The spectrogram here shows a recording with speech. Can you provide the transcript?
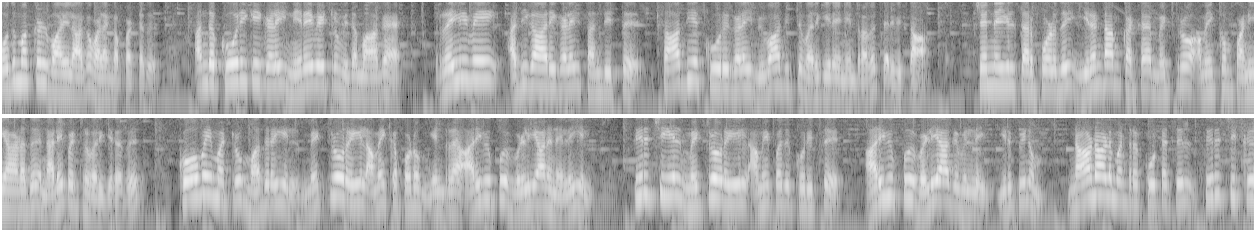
பொதுமக்கள் வாயிலாக வழங்கப்பட்டது. அந்த கோரிக்கைகளை நிறைவேற்றும் விதமாக ரயில்வே அதிகாரிகளை சந்தித்து சாத்தியக்கூறுகளை விவாதித்து வருகிறேன் என்று அவர் தெரிவித்தார். சென்னையில் தற்பொழுது இரண்டாம் கட்ட மெட்ரோ அமைக்கும் பணியானது நடைபெற்று வருகிறது. கோவை மற்றும் மதுரையில் மெட்ரோ ரயில் அமைக்கப்படும் என்ற அறிவிப்பு வெளியான நிலையில் திருச்சியில் மெட்ரோ ரயில் அமைப்பது குறித்து அறிவிப்பு வெளியாகவில்லை. இருப்பினும் நாடாளுமன்ற கூட்டத்தில் திருச்சிக்கு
